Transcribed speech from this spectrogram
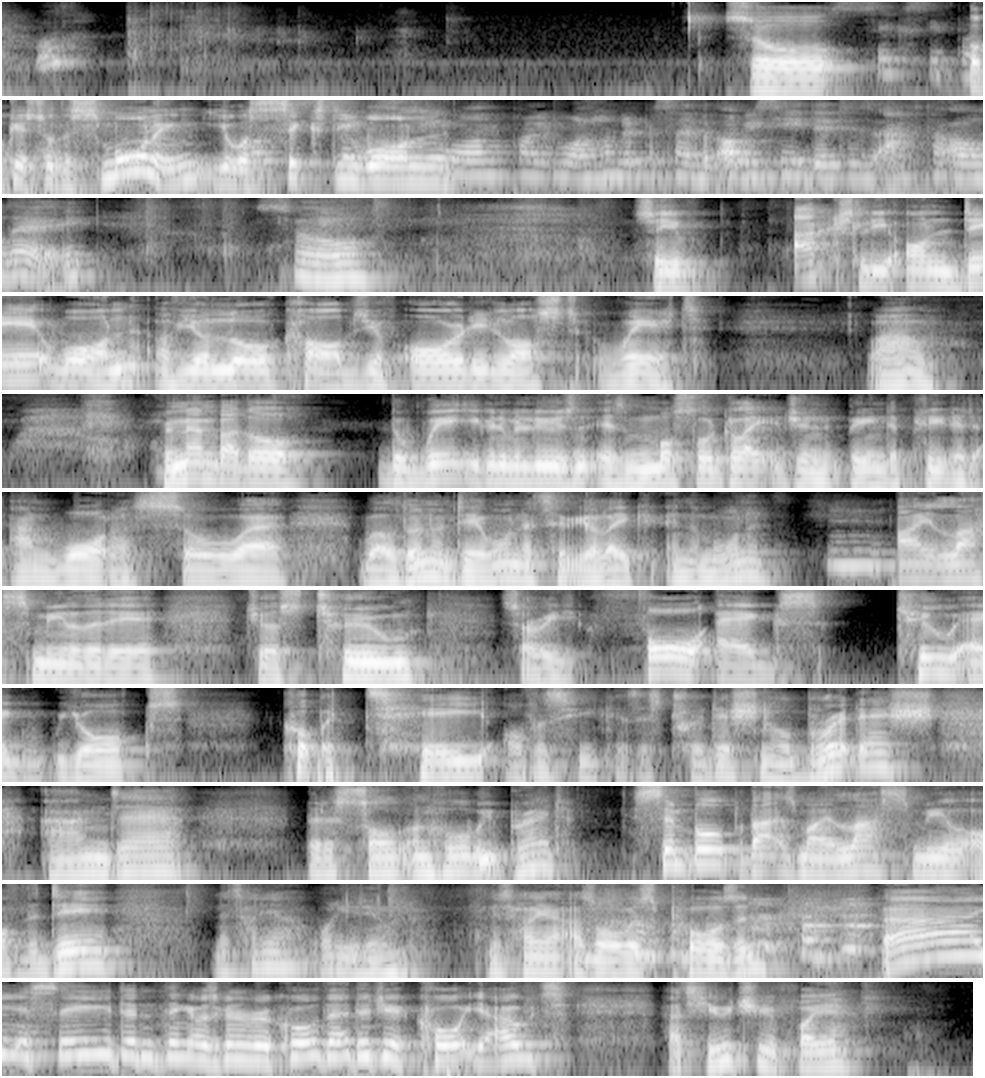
So, 60. okay, so this morning you were 61. 61.100%, but obviously this is after all day. So, So you've actually on day one of your low carbs, you've already lost weight. Wow. Remember though, the weight you're going to be losing is muscle glycogen being depleted and water. So uh, well done on day one. Let's see what you're like in the morning. My last meal of the day, just two, sorry, four eggs, two egg yolks, cup of tea, obviously because it's traditional British, and uh, bit of salt on whole wheat bread. Simple, but that is my last meal of the day. Natalia, what are you doing? Natalia, as always, pausing. ah, you see, you didn't think I was going to record there, did you? Caught you out. That's YouTube for you.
